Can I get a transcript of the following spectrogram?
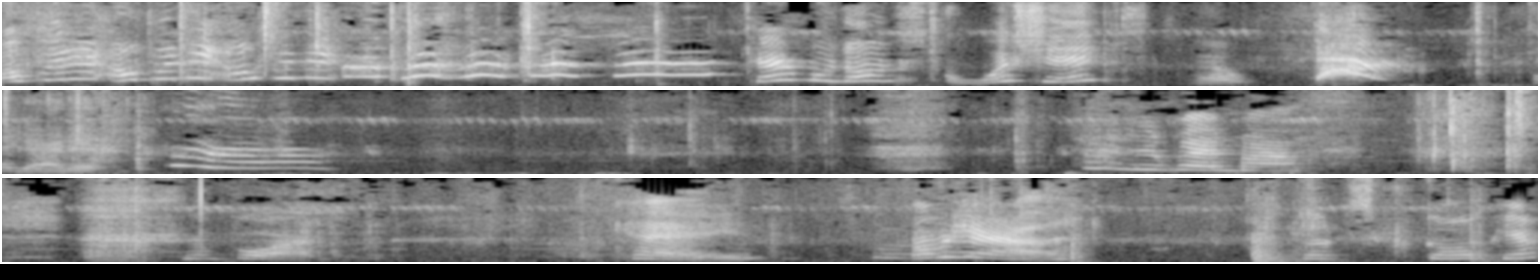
Open it! Open it! Open it! Careful! Don't squish it. No. I got it. There's a bed, Mom. Four. Okay. Over here, Allie. Let's go up here.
